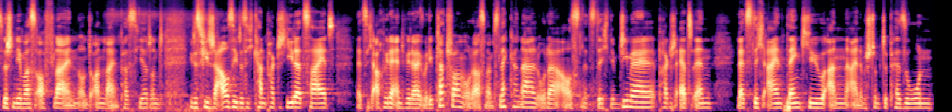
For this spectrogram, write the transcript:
zwischen dem, was offline und online passiert. Und wie das Feature aussieht, ist, ich kann praktisch jederzeit letztlich auch wieder entweder über die Plattform oder aus meinem Slack-Kanal oder aus letztlich dem Gmail praktisch Add-in letztlich ein Thank you an eine bestimmte Person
